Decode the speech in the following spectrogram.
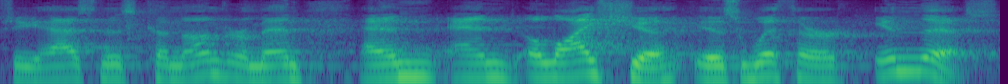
she has this conundrum, and, and, and Elisha is with her in this.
